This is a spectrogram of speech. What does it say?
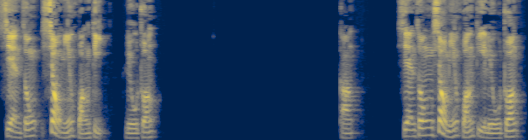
宪宗孝明皇帝刘庄。刚，宪宗孝明皇帝刘庄，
